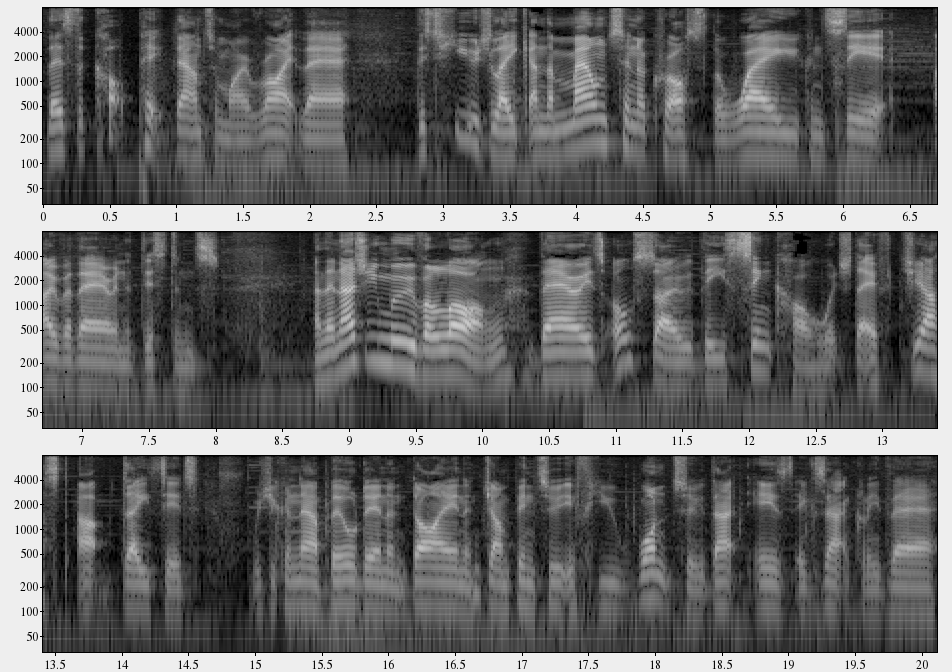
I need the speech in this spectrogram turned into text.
there's the cockpit down to my right there, this huge lake and the mountain across the way, you can see it over there in the distance. And then as you move along, there is also the sinkhole, which they've just updated, which you can now build in and die in and jump into if you want to. That is exactly there.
